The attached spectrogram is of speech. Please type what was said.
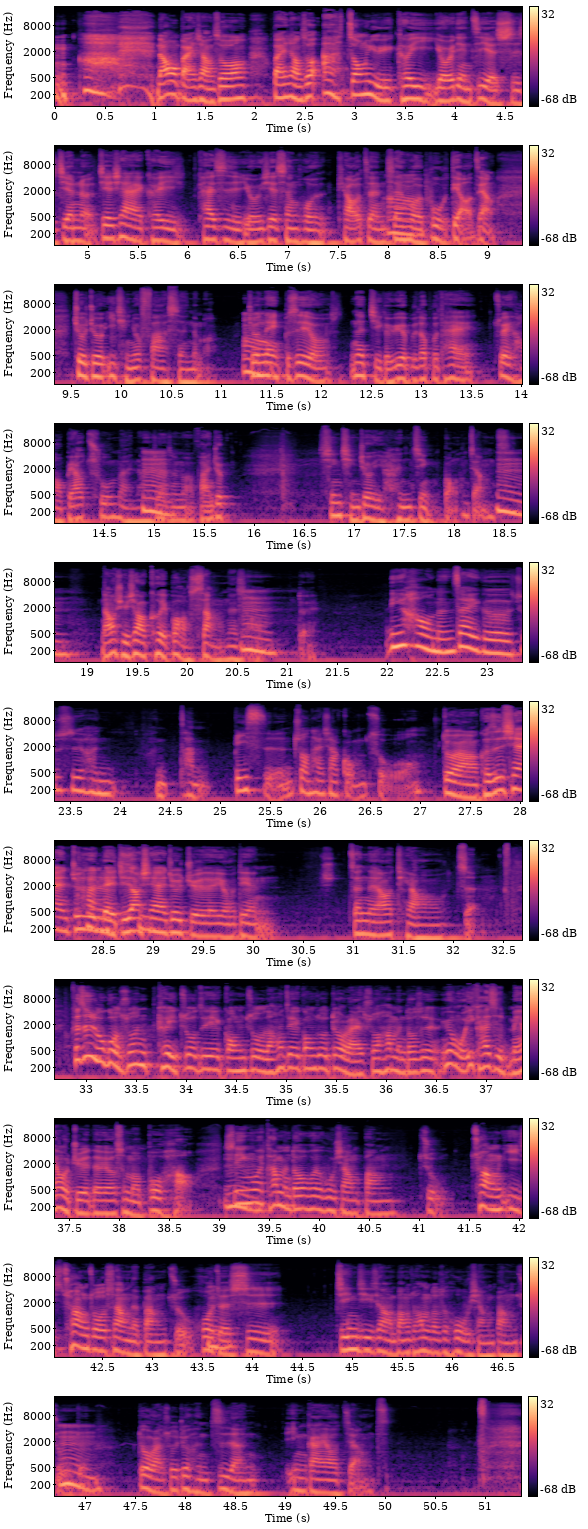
然后我本来想说，本来想说啊，终于可以有一点自己的时间了，接下来可以开始有一些生活调整、生活步调，这样就就疫情就发生了嘛。就那不是有那几个月，不是都不太最好不要出门啊，什么，反正就心情就也很紧绷这样子。嗯然后学校课也不好上，那时候、嗯，对，你好能在一个就是很很很逼死人状态下工作哦。对啊。可是现在就是累积到现在，就觉得有点真的要调整。可是如果说你可以做这些工作，然后这些工作对我来说，他们都是因为我一开始没有觉得有什么不好，是因为他们都会互相帮助，创意创作上的帮助，或者是经济上的帮助，他们都是互相帮助的。嗯，对我来说就很自然，应该要这样子。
